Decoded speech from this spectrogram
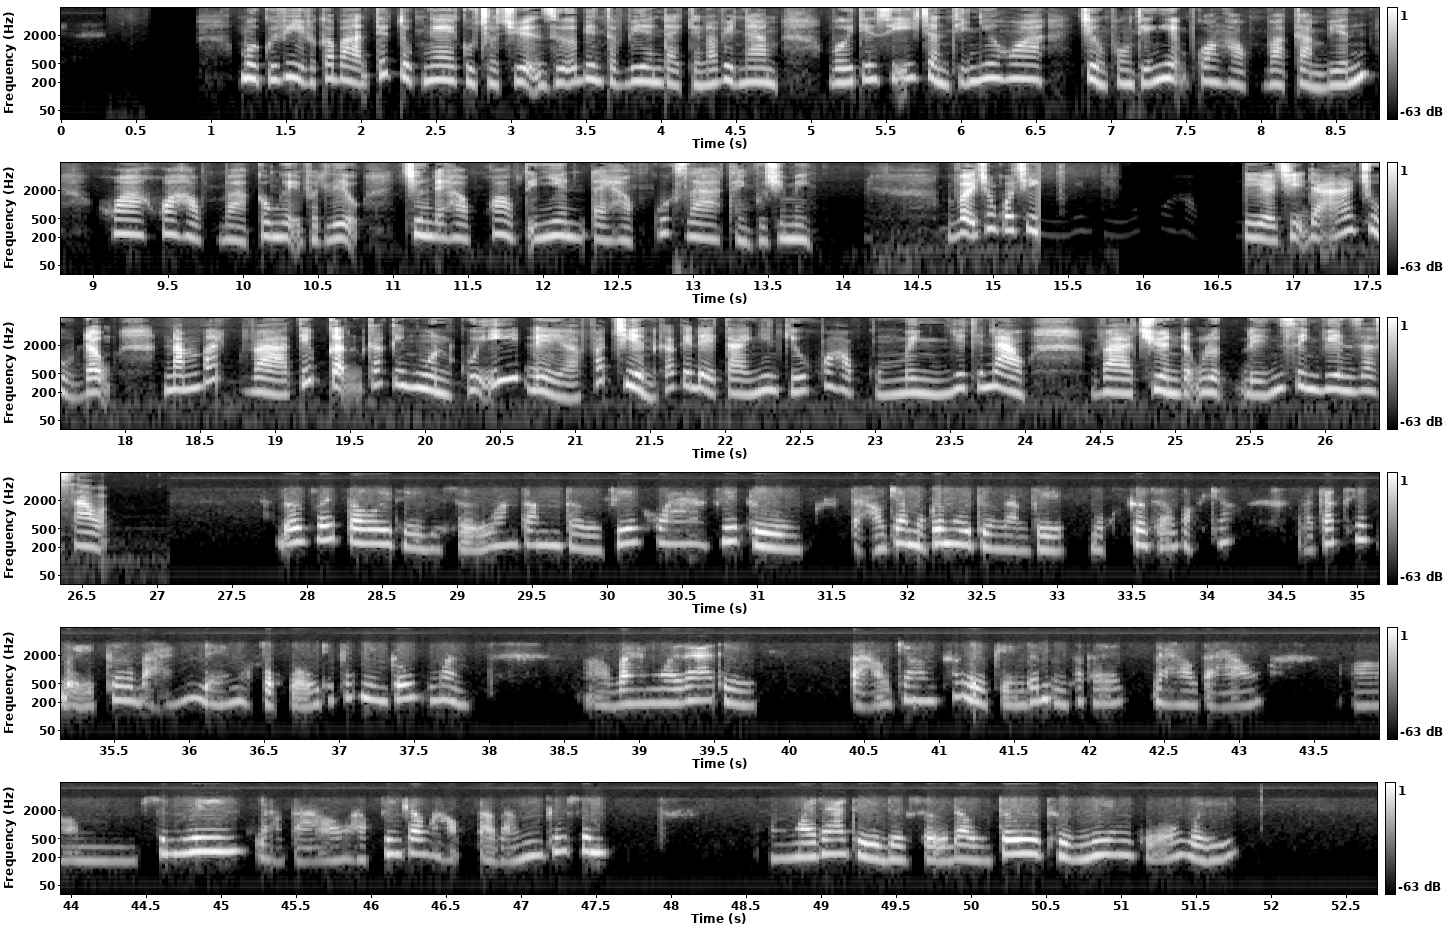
Mời quý vị và các bạn tiếp tục nghe cuộc trò chuyện giữa biên tập viên Đài Tiếng Nói Việt Nam với tiến sĩ Trần Thị Như Hoa, trưởng phòng thí nghiệm quang học và cảm biến, khoa khoa học và công nghệ vật liệu, trường Đại học Khoa học Tự nhiên, Đại học Quốc gia Thành phố Hồ Chí Minh. Vậy trong quá trình thì à, chị đã chủ động nắm bắt và tiếp cận các cái nguồn quỹ để à, phát triển các cái đề tài nghiên cứu khoa học của mình như thế nào và truyền động lực đến sinh viên ra sao ạ? Đối với tôi thì sự quan tâm từ phía khoa, phía trường tạo cho một cái môi trường làm việc, một cơ sở vật chất và các thiết bị cơ bản để mà phục vụ cho các nghiên cứu của mình à, và ngoài ra thì tạo cho các điều kiện để mình có thể đào tạo um, sinh viên đào tạo học viên cao học đào tạo nghiên cứu sinh. Ờ, ngoài ra thì được sự đầu tư thường niên của quỹ.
